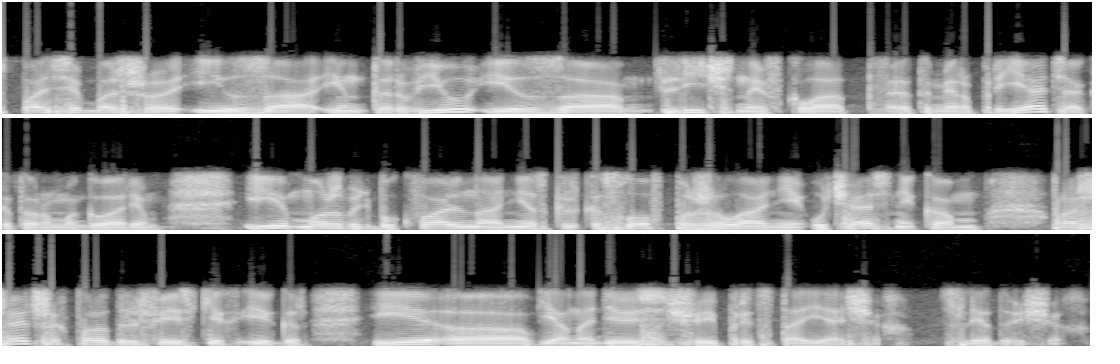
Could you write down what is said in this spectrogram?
спасибо большое и за интервью, и за личный вклад в это мероприятие, о котором мы говорим. И, может быть, буквально несколько слов пожеланий участникам прошедших парадельфийских игр и, э, я надеюсь, еще и предстоящих, следующих.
